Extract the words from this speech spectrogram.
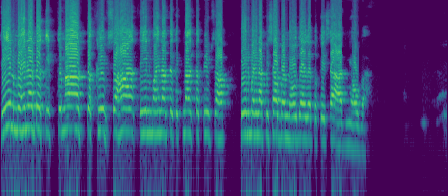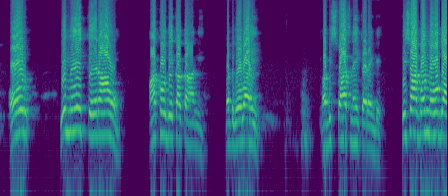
तीन महीना तक इतना तकलीफ़, सहा, तीन महीना तक इतना तकलीफ़, सहा, तीन महीना पिसाब बंद हो जाएगा तो कैसा आदमी होगा? और ये मैं कह रहा हूँ, आँखों देखा कहानी, मत गवाही, आप विश्वास नहीं करेंगे। पिसाब बंद हो गया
